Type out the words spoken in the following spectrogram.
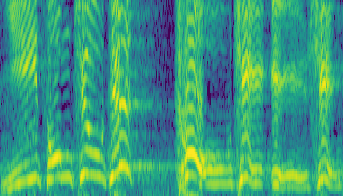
一中九点凑齐心。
